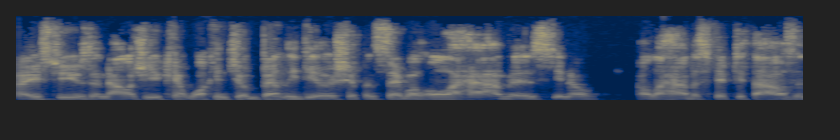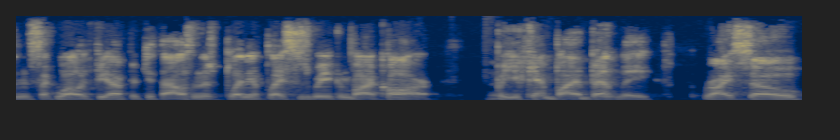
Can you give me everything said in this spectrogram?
I used to use an analogy you can't walk into a Bentley dealership and say well all I have is you know all I have is fifty thousand. It's like well if you have fifty thousand there's plenty of places where you can buy a car, yeah. but you can't buy a Bentley, right? So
